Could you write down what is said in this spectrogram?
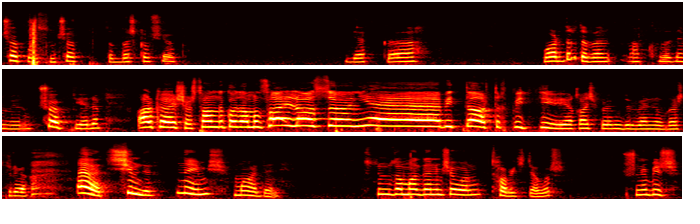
Çöp olsun çöp. Tabii başka bir şey yok. Bir dakika. Vardır da ben akıl edemiyorum. Çöp diyelim. Arkadaşlar sandık odamız hayırlı olsun. Yeah! Bitti artık bitti. Kaç bölümdür beni uğraştırıyor. Evet şimdi neymiş? Maden. Üstümüzde madeni bir şey var mı? Tabii ki de var. Şunu bir.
